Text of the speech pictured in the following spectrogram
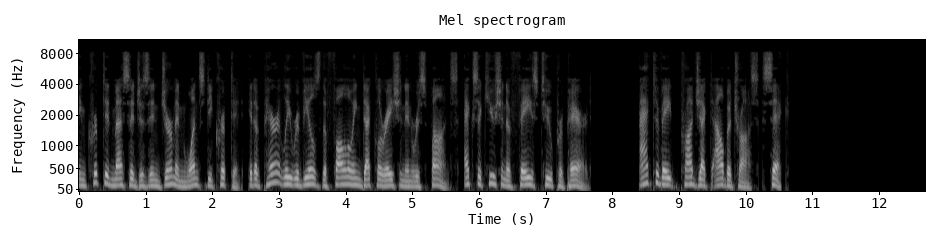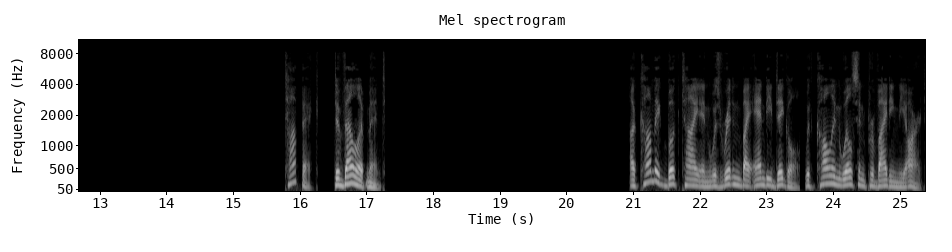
encrypted message is in German once decrypted, it apparently reveals the following declaration in response, execution of Phase 2 prepared. Activate Project Albatross sick. Development A comic book tie-in was written by Andy Diggle, with Colin Wilson providing the art.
